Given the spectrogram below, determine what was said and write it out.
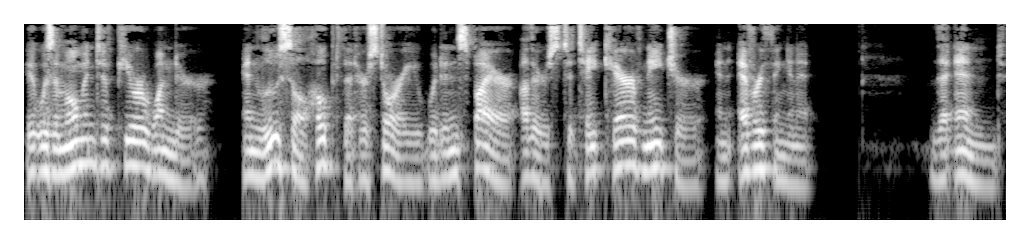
It was a moment of pure wonder, and Lucille hoped that her story would inspire others to take care of nature and everything in it. The End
